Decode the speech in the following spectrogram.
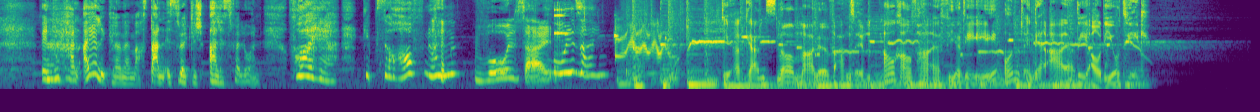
Wenn du kein Eierlikör mehr machst, dann ist wirklich alles verloren. Vorher gibt's noch Hoffnung, Wohlsein. Wohlsein. Der ganz normale Wahnsinn. Auch auf hr4.de und in der ARD Audiothek.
